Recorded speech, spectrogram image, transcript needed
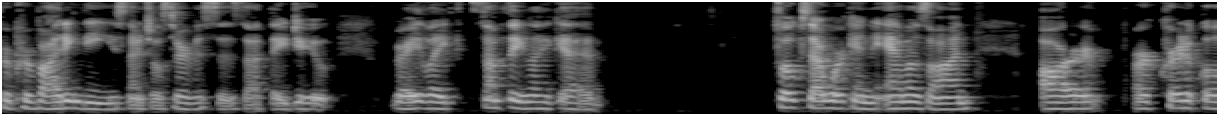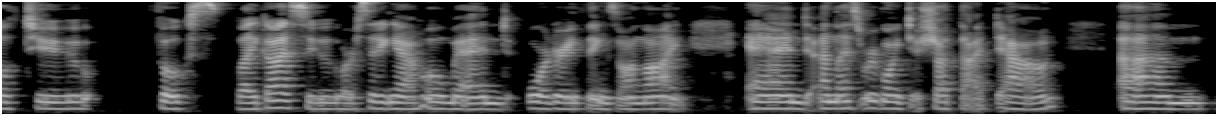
for providing the essential services that they do, right? Like something like uh, folks that work in Amazon are are critical to folks like us who are sitting at home and ordering things online. And unless we're going to shut that down, um,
